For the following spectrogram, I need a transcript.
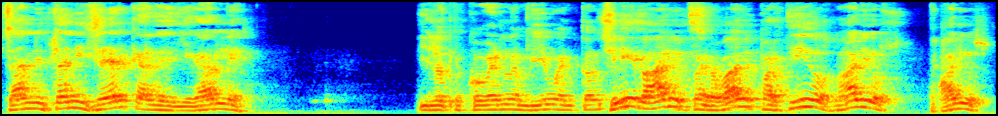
O sea, ni está ni cerca de llegarle. Y lo tocó verlo en vivo, entonces. Sí, varios, pero varios partidos, varios, varios.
